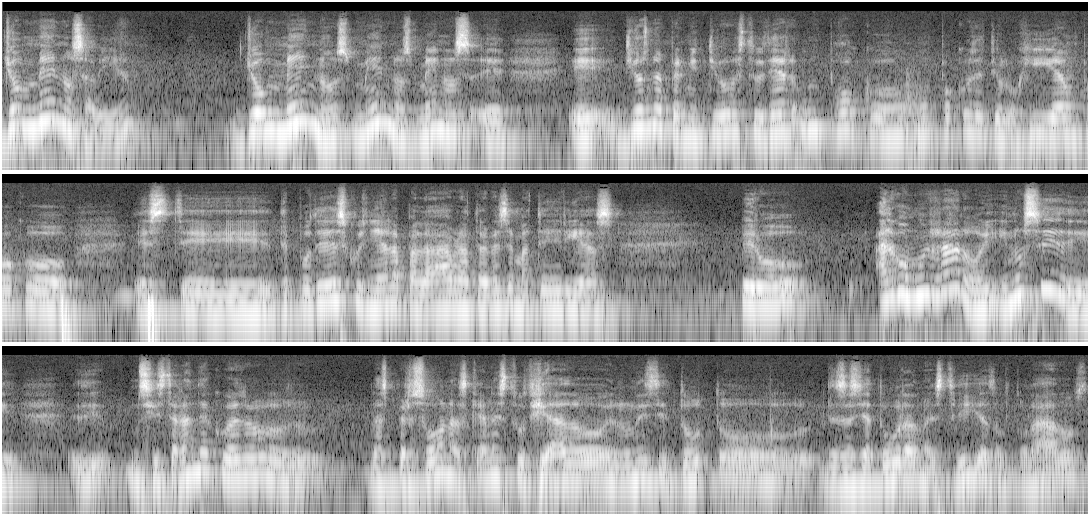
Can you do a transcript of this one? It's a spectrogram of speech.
yo menos sabía, yo menos, menos, menos, eh, eh, Dios me permitió estudiar un poco, un poco de teología, un poco este, de poder escudriñar la palabra a través de materias, pero algo muy raro, y no sé si estarán de acuerdo las personas que han estudiado en un instituto, licenciaturas, maestrías, doctorados,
